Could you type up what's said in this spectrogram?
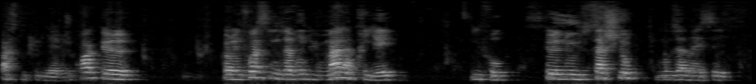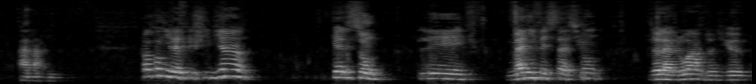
particulière. Je crois que, encore une fois, si nous avons du mal à prier, il faut que nous sachions nous adresser à Marie. Quand on y réfléchit bien, quelles sont les manifestations de la gloire de Dieu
